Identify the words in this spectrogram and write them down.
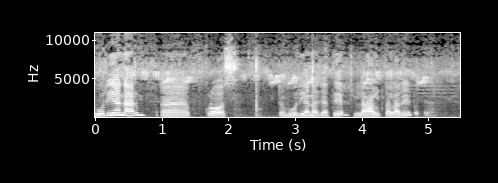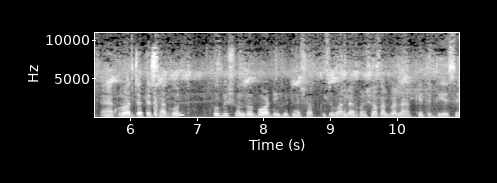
হরিয়ানার ক্রস হরিয়ানা জাতের লাল কালারের ক্রস জাতের ছাগল। খুবই সুন্দর বডি ফিটনেস সব কিছু ভালো এখন সকালবেলা কেটে দিয়েছে।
